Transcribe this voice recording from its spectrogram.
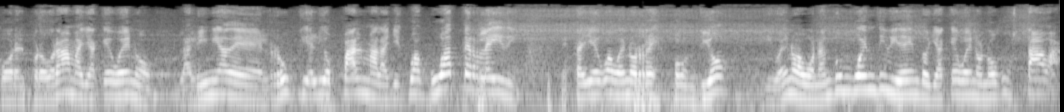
por el programa, ya que bueno, la línea del rookie Elio Palma, la yegua Water Lady, esta yegua, bueno, respondió y bueno, abonando un buen dividendo, ya que bueno, no gustaba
